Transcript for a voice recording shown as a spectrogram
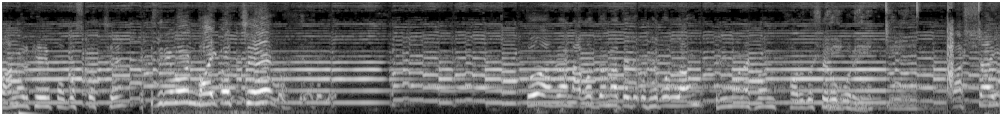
বানর খেয়ে প্রপোজ করছে রিমন ভয় করছে তো আমরা নাগরদোলনাতে উঠে পড়লাম রিমন এখন খরগোশের উপরে রাজশাহী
